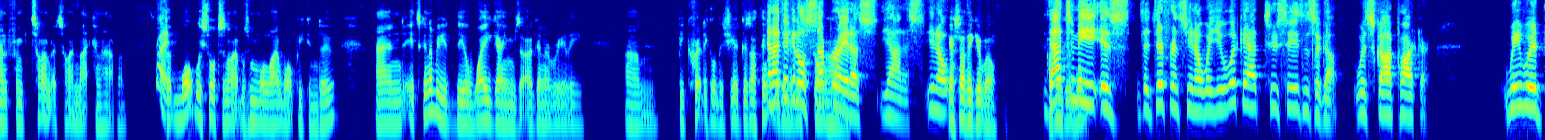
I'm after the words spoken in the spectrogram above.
And from time to time, that can happen. Right. But what we saw tonight was more like what we can do, and it's going to be the away games that are going to really um, be critical this year because I think. And I think it'll separate home. us, Giannis. You know. Yes, I think it will. I that to me will. is the difference. You know, when you look at two seasons ago with Scott Parker, we would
